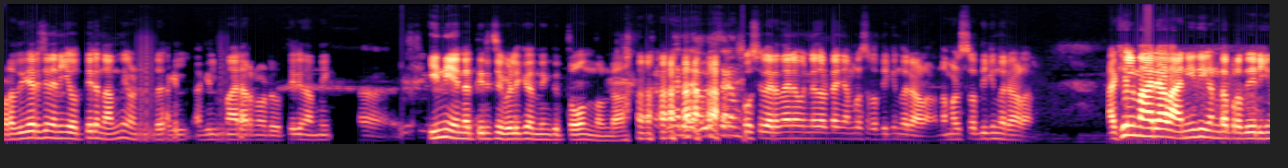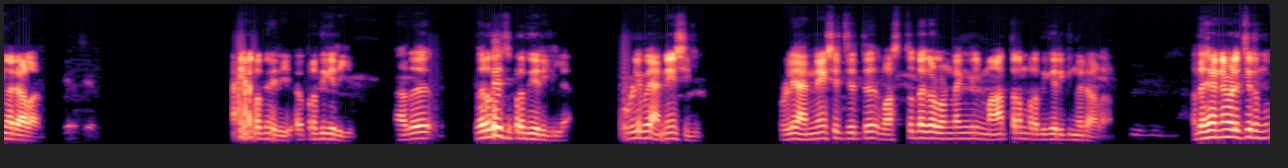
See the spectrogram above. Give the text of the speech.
പ്രതികരിച്ചതിന് എനിക്ക് ഒത്തിരി നന്ദിയുണ്ട്. അഖിൽ അഖിൽ മാരാറിനോട് ഒത്തിരി നന്ദി. ഇനി എന്നെ തിരിച്ചു വിളിക്കാൻ നിങ്ങൾക്ക് തോന്നുന്നുണ്ടോ? പോസ്റ്റ് വരുന്നതിന് മുന്നേ തൊട്ടേ നമ്മൾ ശ്രദ്ധിക്കുന്ന ഒരാളാണ്. നമ്മൾ ശ്രദ്ധിക്കുന്ന ഒരാളാണ്. അഖിൽ മാരാർ അനീതി കണ്ട പ്രതികരിക്കുന്ന ഒരാളാണ്. പ്രതികരിക്കും. അത് വെറുതെ പ്രതികരിക്കില്ല. പുള്ളി പോയി അന്വേഷിക്കും. പുള്ളി അന്വേഷിച്ചിട്ട് വസ്തുതകൾ ഉണ്ടെങ്കിൽ മാത്രം പ്രതികരിക്കുന്ന ഒരാളാണ്. അദ്ദേഹം എന്നെ വിളിച്ചിരുന്നു.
